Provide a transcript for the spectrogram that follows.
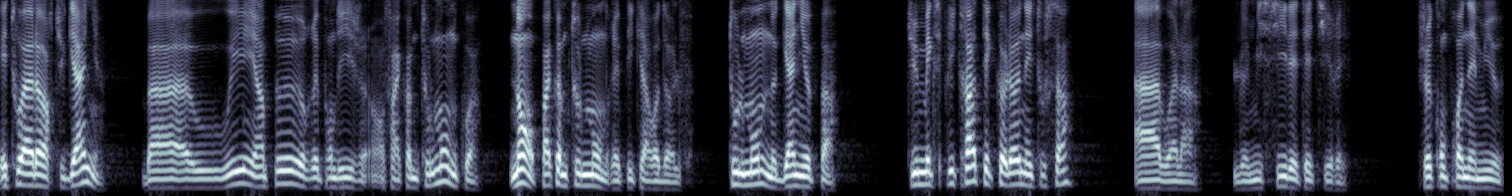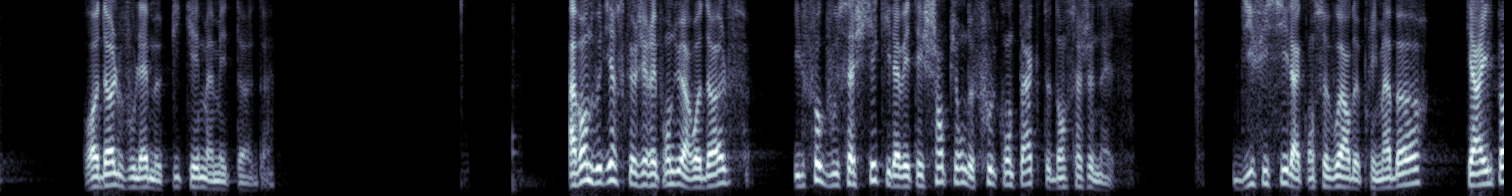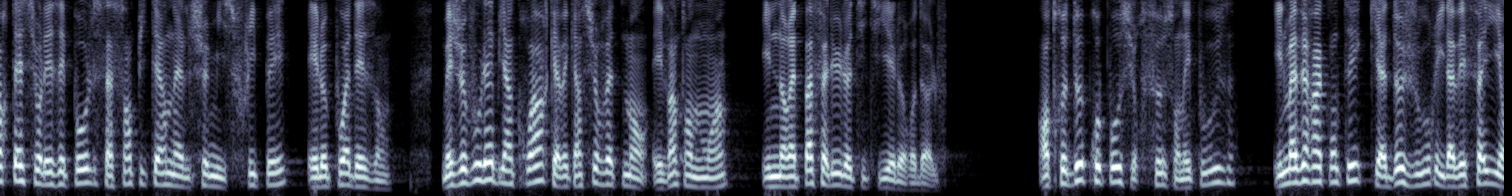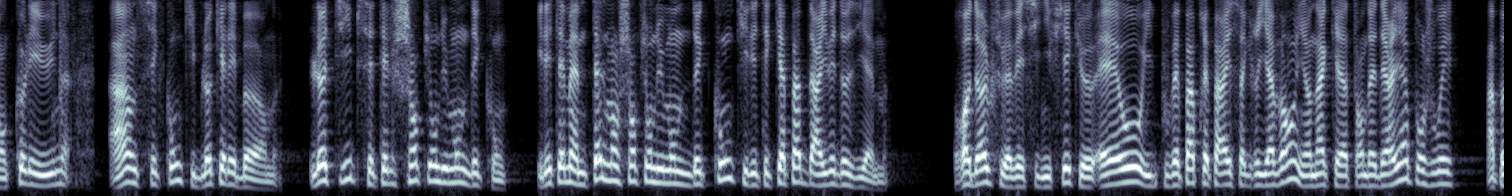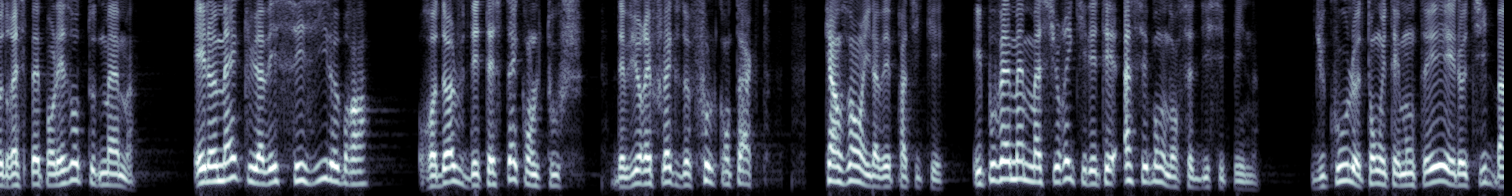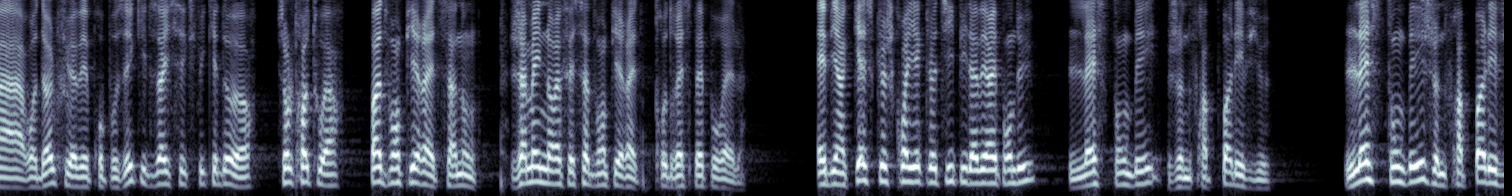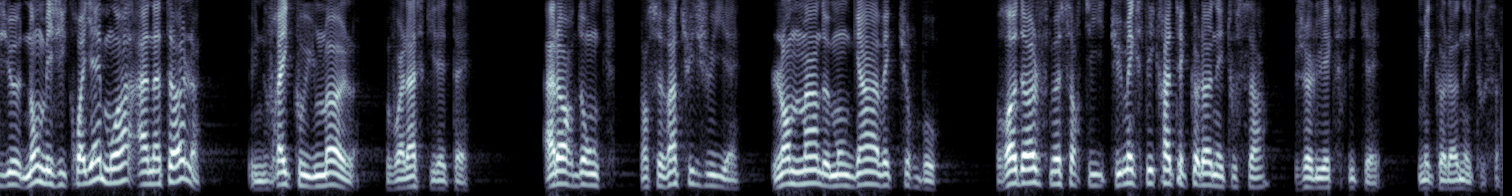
Et toi alors, tu gagnes? Bah oui, un peu, répondis-je. Enfin, comme tout le monde, quoi. Non, pas comme tout le monde, répliqua Rodolphe. Tout le monde ne gagne pas. Tu m'expliqueras tes colonnes et tout ça? Ah voilà, le missile était tiré. Je comprenais mieux. Rodolphe voulait me piquer ma méthode. Avant de vous dire ce que j'ai répondu à Rodolphe, il faut que vous sachiez qu'il avait été champion de full contact dans sa jeunesse. Difficile à concevoir de prime abord, car il portait sur les épaules sa sempiternelle chemise fripée et le poids des ans. Mais je voulais bien croire qu'avec un survêtement et vingt ans de moins, il n'aurait pas fallu le titiller, le Rodolphe. Entre deux propos sur Feu, son épouse, il m'avait raconté qu'il y a deux jours, il avait failli en coller une à un de ces cons qui bloquaient les bornes. Le type, c'était le champion du monde des cons. Il était même tellement champion du monde des cons qu'il était capable d'arriver deuxième. Rodolphe lui avait signifié que, eh oh, il pouvait pas préparer sa grille avant, il y en a qui attendaient derrière pour jouer. Un peu de respect pour les autres tout de même. Et le mec lui avait saisi le bras. Rodolphe détestait qu'on le touche. Des vieux réflexes de full contact. Quinze ans il avait pratiqué. Il pouvait même m'assurer qu'il était assez bon dans cette discipline. Du coup, le ton était monté et le type, bah, Rodolphe lui avait proposé qu'ils aillent s'expliquer dehors, sur le trottoir. Pas devant Pierrette, ça non. Jamais il n'aurait fait ça devant Pierrette, trop de respect pour elle. Eh bien, qu'est-ce que je croyais que le type il avait répondu? Laisse tomber, je ne frappe pas les vieux. Laisse tomber, je ne frappe pas les vieux. Non, mais j'y croyais, moi, Anatole? Une vraie couille molle, voilà ce qu'il était. Alors donc, dans ce 28 juillet, lendemain de mon gain avec Turbo, Rodolphe me sortit Tu m'expliqueras tes colonnes et tout ça? Je lui expliquais mes colonnes et tout ça.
